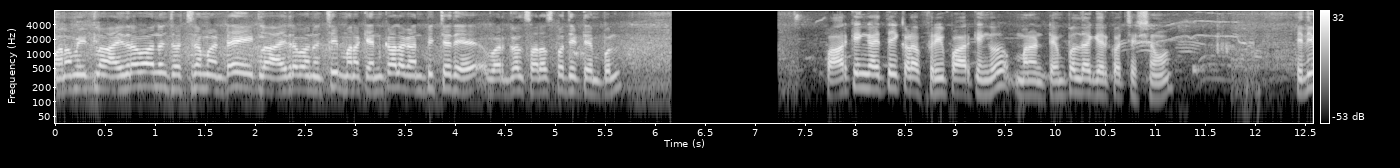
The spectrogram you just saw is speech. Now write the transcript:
మనం ఇట్లా హైదరాబాద్ నుంచి వచ్చినామంటే ఇట్లా హైదరాబాద్ నుంచి మనకు వెనకాల కనిపించేదే వర్గల్ సరస్వతి టెంపుల్. పార్కింగ్ అయితే ఇక్కడ ఫ్రీ పార్కింగ్. మనం టెంపుల్ దగ్గరికి వచ్చేసాము. ఇది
